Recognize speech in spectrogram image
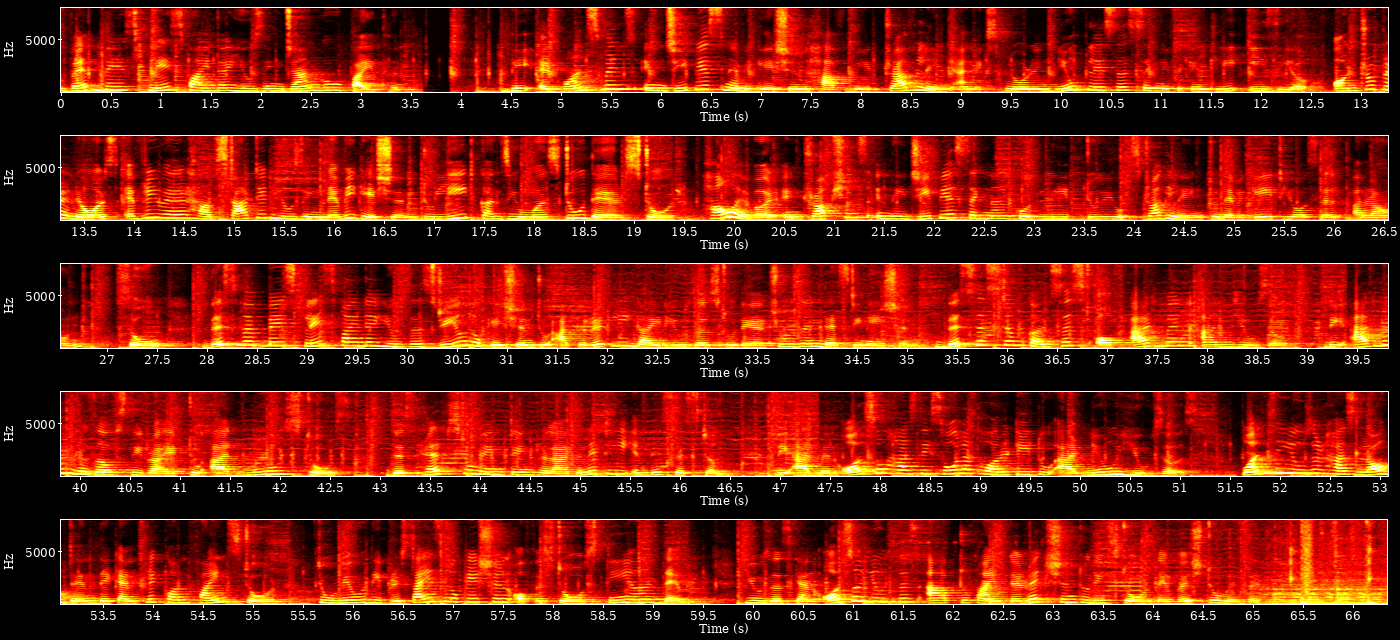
Web-based place finder using Django Python. The advancements in GPS navigation have made traveling and exploring new places significantly easier. Entrepreneurs everywhere have started using navigation to lead consumers to their store. However, interruptions in the GPS signal could lead to you struggling to navigate yourself around. So, this web-based place finder uses geolocation to accurately guide users to their chosen destination. This system consists of admin and user. The admin reserves the right to add new stores. This helps to maintain reliability in the system. The admin also has the sole authority to add new users. Once the user has logged in, they can click on Find Store to view the precise location of a store near them. Users can also use this app to find direction to the store they wish to visit.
